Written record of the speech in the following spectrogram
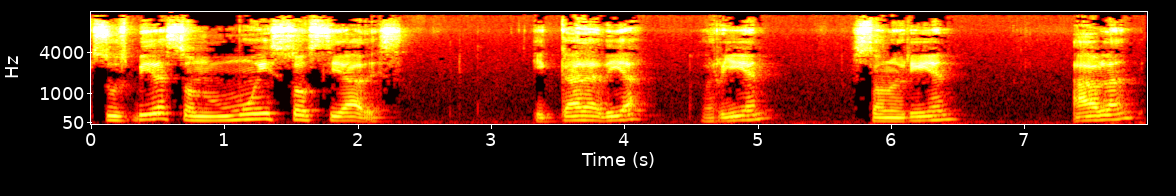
Sus vidas son muy sociales y cada día ríen, sonríen, hablan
